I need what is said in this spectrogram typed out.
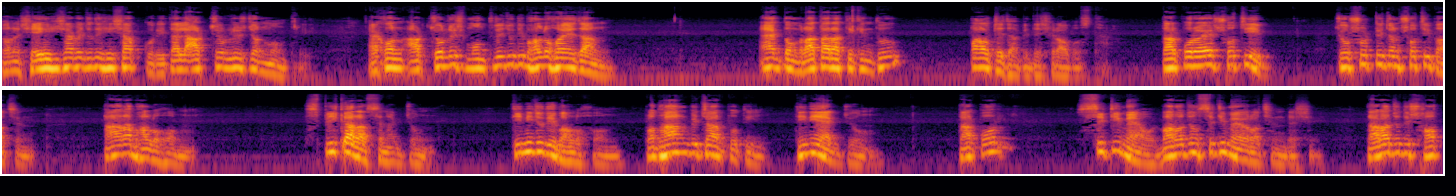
ধরেন সেই হিসাবে যদি হিসাব করি, তাহলে আটচল্লিশ জন মন্ত্রী। এখন আটচল্লিশ মন্ত্রী যদি ভালো হয়ে যান, একদম রাতারাতি কিন্তু পাল্টে যাবে দেশের অবস্থা। তারপরে সচিব, চৌষট্টি জন সচিব আছেন, তারা ভালো হন। স্পিকার আছেন একজন, তিনি যদি ভালো হন, প্রধান বিচারপতি, তিনি একজন। তারপর সিটি মেয়র, বারো জন সিটি মেয়র আছেন দেশে, তারা যদি সৎ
